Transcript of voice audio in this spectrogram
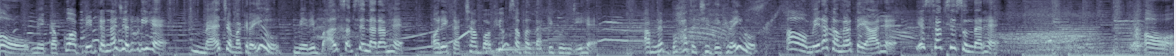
ओ मेकअप को अपडेट करना ज़रूरी है। मैं चमक रही हूँ। मेरे बाल सबसे नरम है और एक अच्छा परफ्यूम सफलता की कुंजी है। अब मैं बहुत अच्छी दिख रही हूँ। ओ मेरा कमरा तैयार है। ये सबसे सुंदर है। ओ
